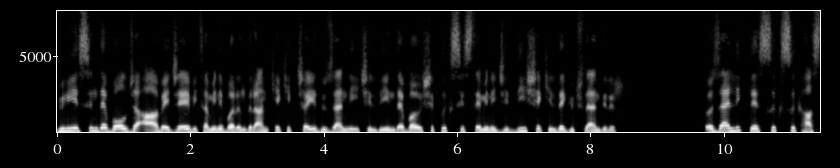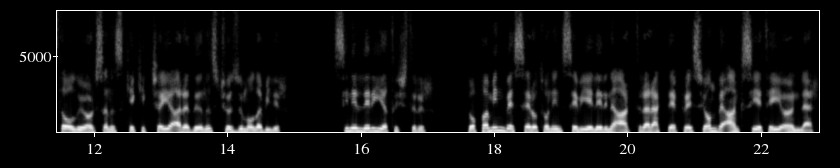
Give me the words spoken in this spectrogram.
Bünyesinde bolca A ve C vitamini barındıran kekik çayı düzenli içildiğinde bağışıklık sistemini ciddi şekilde güçlendirir. Özellikle sık sık hasta oluyorsanız kekik çayı aradığınız çözüm olabilir. Sinirleri yatıştırır. Dopamin ve serotonin seviyelerini arttırarak depresyon ve anksiyeteyi önler.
